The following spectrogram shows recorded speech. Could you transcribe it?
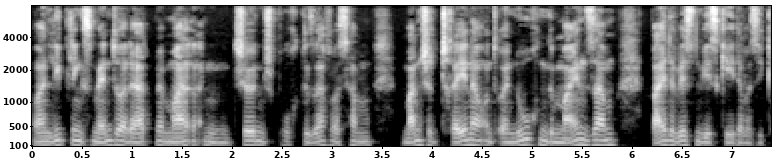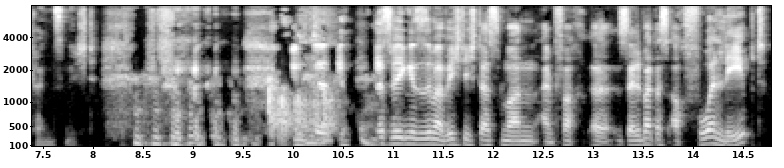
mein Lieblingsmentor, der hat mir mal einen schönen Spruch gesagt, was haben manche Trainer und Eunuchen gemeinsam? Beide wissen, wie es geht, aber sie können es nicht. und äh, deswegen ist es immer wichtig, dass man einfach äh, selber das auch vorlebt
